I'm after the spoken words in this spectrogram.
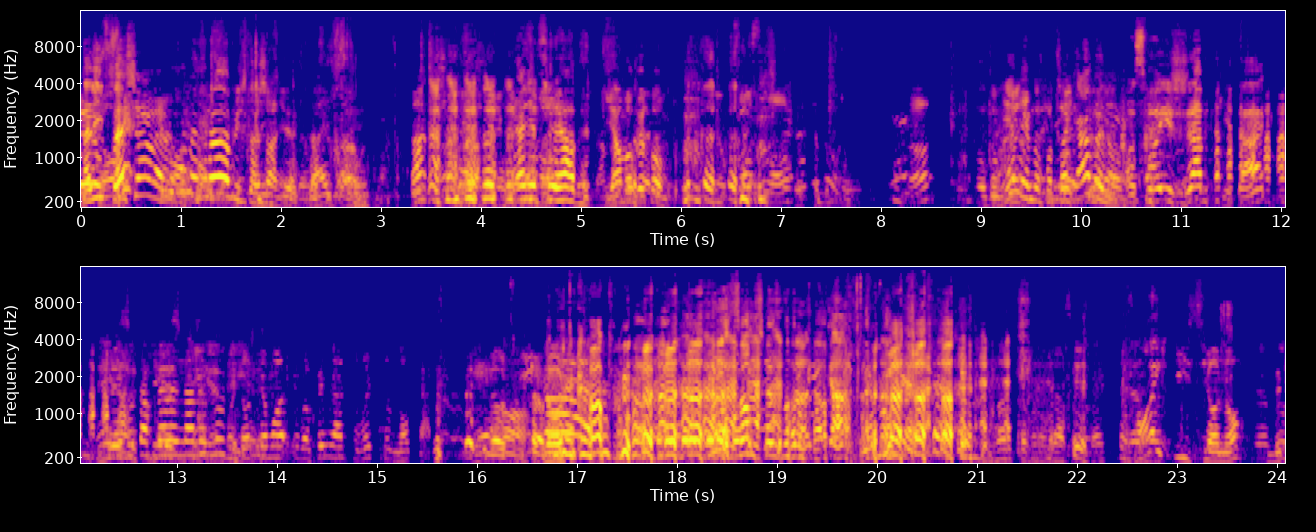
Na listę? Co my zrobisz na listę? Ja nie przyjadę. Ja mogę pomóc. Nie wiem, no poczekamy no. O swojej żabki, tak? Jest tam pełen nawet ludzi. Das können wir über Finnland zurück zum Nordkap. Są przez Nordkap. Ich dies Jahr noch mit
